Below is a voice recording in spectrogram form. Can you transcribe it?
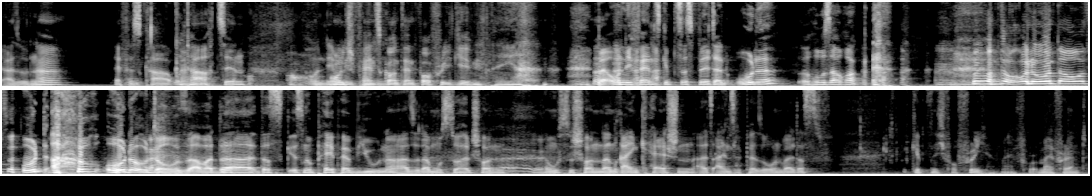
also ne, FSK Kein, unter 18. Oh, oh, OnlyFans-Content for free geben. Ja. Bei OnlyFans gibt es das Bild dann ohne rosa Rock. Und auch ohne Unterhose. Und auch ohne Unterhose. Aber da, das ist nur Pay-Per-View, ne? Also da musst du halt schon, da musst du schon dann reincashen als Einzelperson, weil das gibt es nicht for free, my, my friend.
